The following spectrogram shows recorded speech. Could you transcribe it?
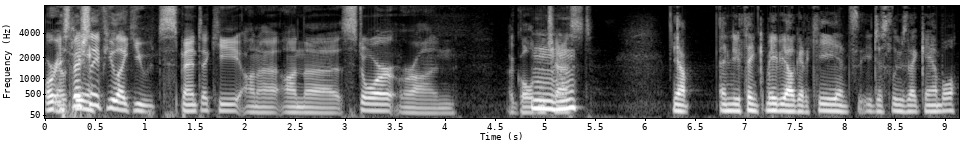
Or No especially key. if you like you spent a key on a on the store or on a golden Mhm. chest. Yep. And you think maybe I'll get a key, and you just lose that gamble.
